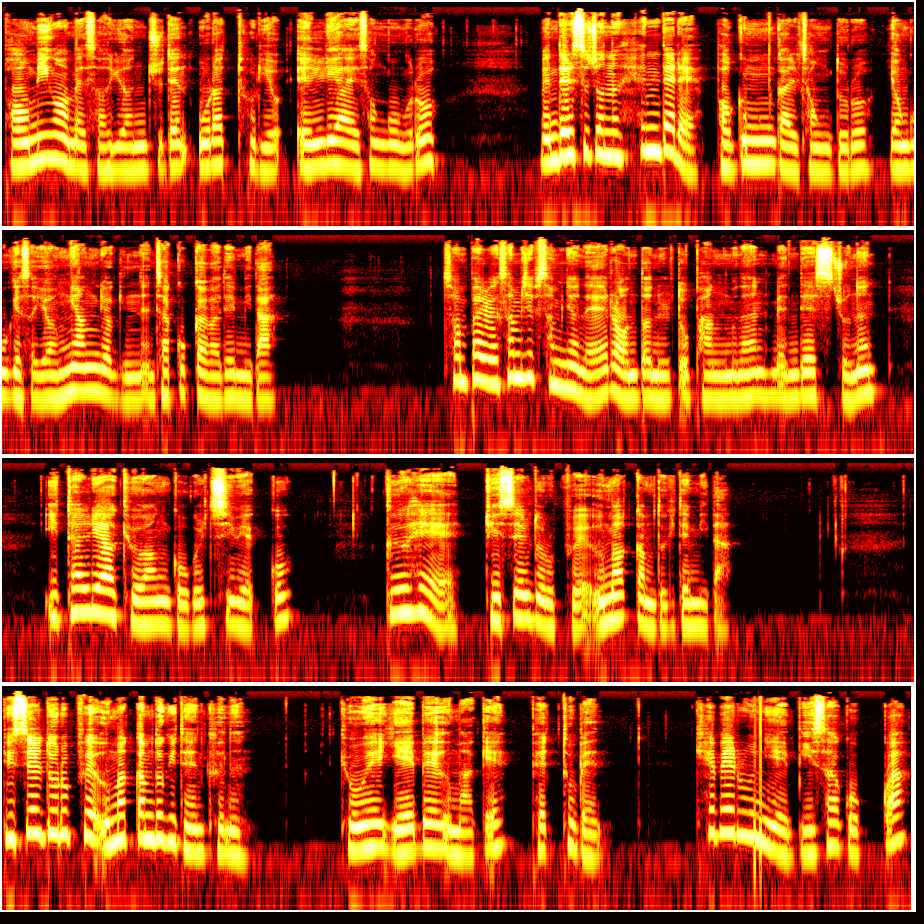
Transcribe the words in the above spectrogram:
버밍엄에서 연주된 오라토리오 엘리아의 성공으로 멘델스존은 핸델에 버금갈 정도로 영국에서 영향력 있는 작곡가가 됩니다. 1833년에 런던을 또 방문한 멘델스존은 이탈리아 교향곡을 지휘했고 그 해에 뒤셀도르프의 음악 감독이 됩니다. 뒤셀도르프의 음악 감독이 된 그는 교회 예배 음악에 베토벤, 케베루니의 미사곡과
